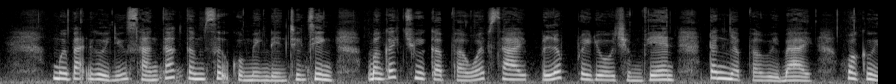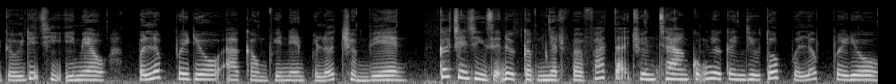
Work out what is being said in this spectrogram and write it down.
Mời bạn gửi những sáng tác tâm sự của mình đến chương trình bằng cách truy cập vào website blogradio.vn, đăng nhập và gửi bài hoặc gửi tới địa chỉ email blogradio.vn. Các chương trình sẽ được cập nhật và phát tại chuyên trang cũng như kênh youtube Blog Radio.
